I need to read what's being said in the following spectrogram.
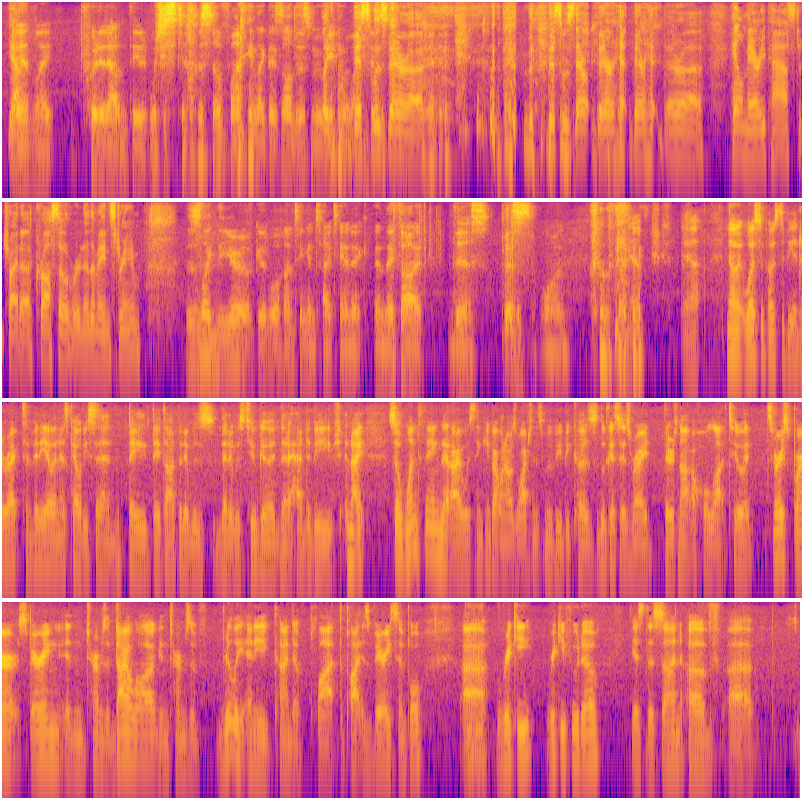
Yeah. and like put it out in theater, which is still so funny. Like they saw this movie Like, and were like, this was is their, uh, this was their their their their, their uh, hail mary pass to try to cross over into the mainstream. This is like Mhm. the year of Goodwill Hunting and Titanic, and they thought this, this is one. Yeah. Yeah. No, it was supposed to be a direct to video, and as Kelby said, they they thought that it was that it was too good that it had to be. And I so one thing that I was thinking about when I was watching this movie because Lucas is right, there's not a whole lot to it. It's very spare, sparing in terms of dialogue, in terms of really any kind of plot. The plot is very simple. Uh, Ricky Ricky Fudo is the son of uh,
